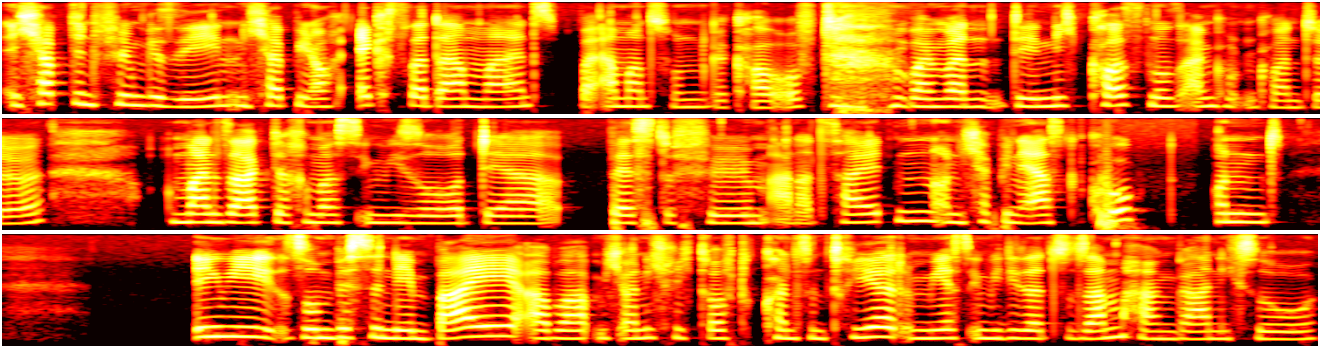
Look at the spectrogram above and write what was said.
ich habe den Film gesehen und ich habe ihn auch extra damals bei Amazon gekauft, weil man den nicht kostenlos angucken konnte. Und man sagt auch immer, es ist irgendwie so der beste Film aller Zeiten. Und ich habe ihn erst geguckt und irgendwie so ein bisschen nebenbei, aber habe mich auch nicht richtig darauf konzentriert. Und mir ist irgendwie dieser Zusammenhang gar nicht so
